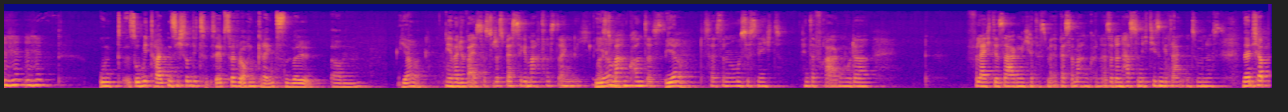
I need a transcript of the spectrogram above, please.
Mhm, mh. Und somit halten sich dann die Selbstzweifel auch in Grenzen, weil, ähm, ja. Ja, weil du weißt, dass du das Beste gemacht hast eigentlich, was ja. du machen konntest. Ja. Das heißt, dann muss es nicht hinterfragen oder vielleicht dir sagen, ich hätte es besser machen können. Also dann hast du nicht diesen Gedanken zumindest. Nein, ich habe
